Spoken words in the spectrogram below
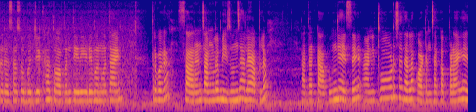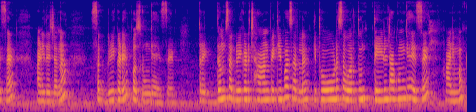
तर रसासोबत जे खातो आपण ते रेडे बनवत आहे. तर बघा सारण चांगलं भिजून झालं आहे आपलं. आता टाकून घ्यायचं आहे आणि थोडंसं त्याला कॉटनचा कपडा घ्यायचा आहे आणि त्याच्यानं सगळीकडे पसरून घ्यायचं आहे तर एकदम सगळीकडे छानपैकी पसरलं की थोडंसं वरतून तेल टाकून घ्यायचं आणि मग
